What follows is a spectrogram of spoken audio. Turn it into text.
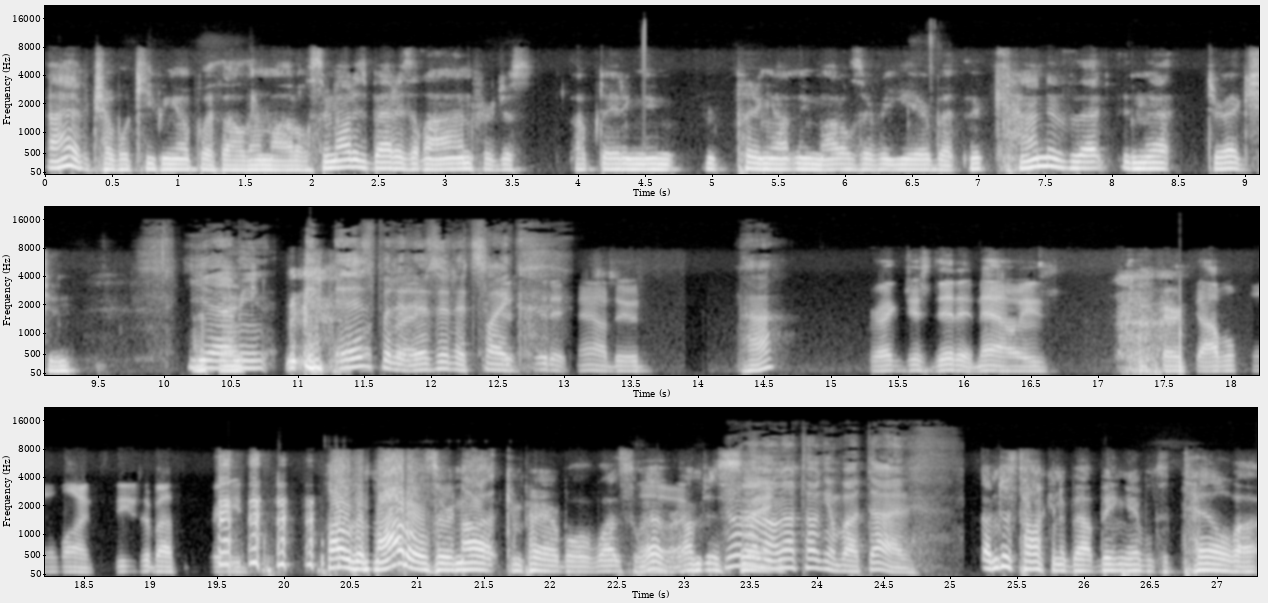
I have trouble keeping up with all their models. They're not as bad as Align for just updating new, putting out new models every year, but they're kind of that in that direction. yeah. I think. mean, it is, but it Right. isn't. It's like, just did it now, dude. huh? Greg just did it now. He's compared Goblin to the line. Steve's about the read. Oh, the models are not comparable whatsoever. No, I'm just No, no, saying. no. I'm not talking about that. I'm just talking about being able to tell uh,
